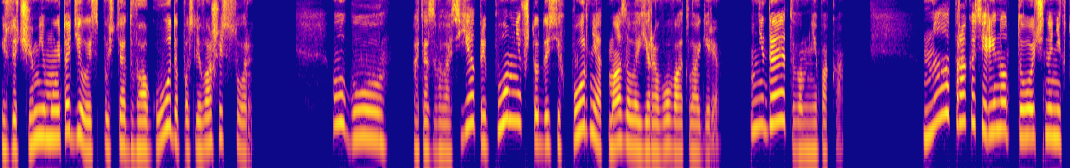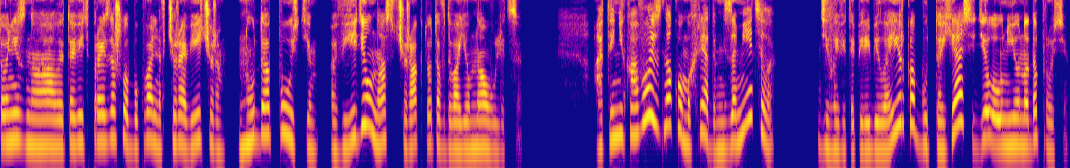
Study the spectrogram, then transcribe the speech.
И зачем ему это делать спустя два года после вашей ссоры? Ого, отозвалась я, припомнив, что до сих пор не отмазала Ярового от лагеря. Не до этого мне пока. Но про Катерину точно никто не знал. Это ведь произошло буквально вчера вечером. Ну, допустим, видел нас вчера кто-то вдвоем на улице. «А ты никого из знакомых рядом не заметила?» Деловито перебила Ирка, будто я сидела у нее на допросе.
